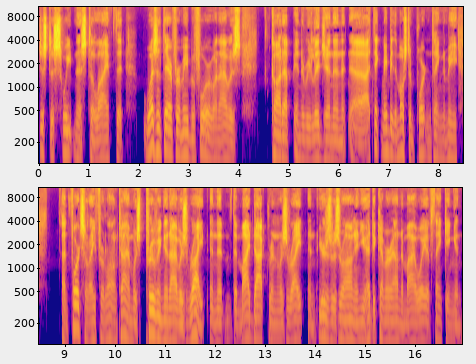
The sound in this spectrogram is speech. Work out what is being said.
just a sweetness to life that wasn't there for me before when I was caught up into religion. And uh, I think maybe the most important thing to me, unfortunately, for a long time, was proving that I was right and that, that my doctrine was right and yours was wrong. And you had to come around to my way of thinking. And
